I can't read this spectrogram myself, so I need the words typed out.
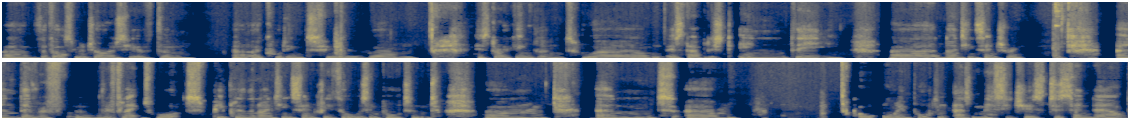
uh, the vast majority of them, uh, according to um, Historic England, were established in the uh, 19th century. And they ref- reflect what people in the 19th century thought was important. Um, and or important as messages to send out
